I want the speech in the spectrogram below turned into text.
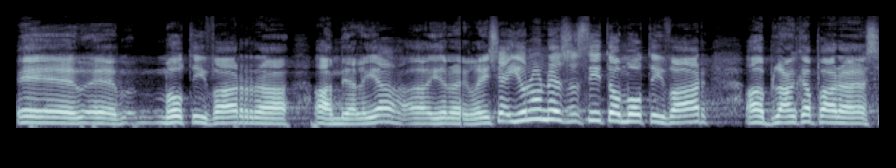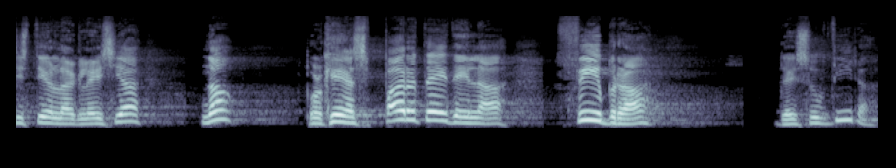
eh, eh, motivar a Amelia a ir a la iglesia. Yo no necesito motivar a Blanca para asistir a la iglesia. No, porque es parte de la fibra de su vida.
